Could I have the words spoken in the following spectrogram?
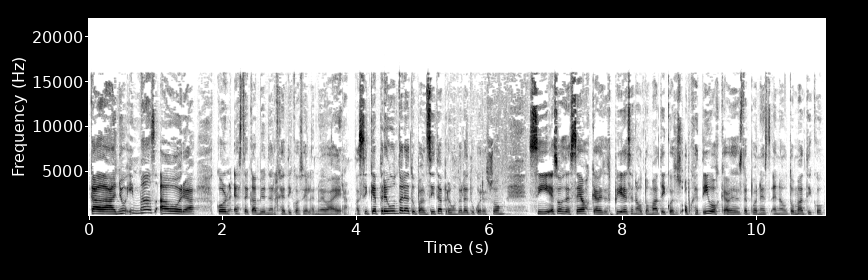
cada año y más ahora con este cambio energético hacia la nueva era. Así que pregúntale a tu pancita, pregúntale a tu corazón si esos deseos que a veces pides en automático, esos objetivos que a veces te pones en automático,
